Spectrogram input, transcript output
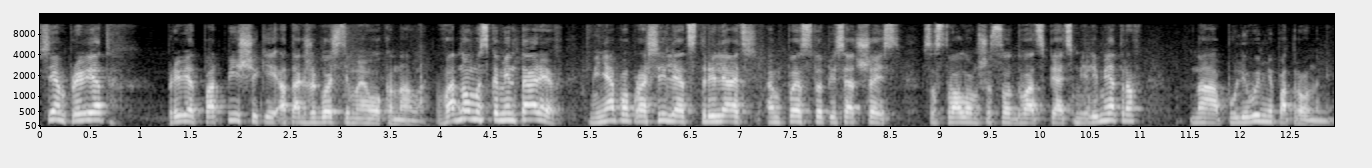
Всем привет! Привет подписчики, а также гости моего канала. В одном из комментариев меня попросили отстрелять МП-156 со стволом 625 мм на пулевыми патронами.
